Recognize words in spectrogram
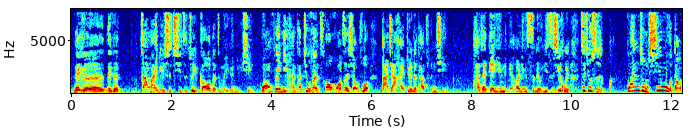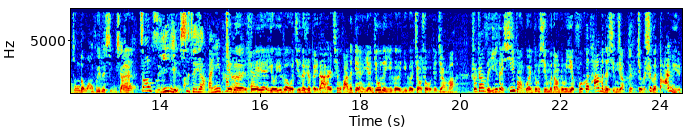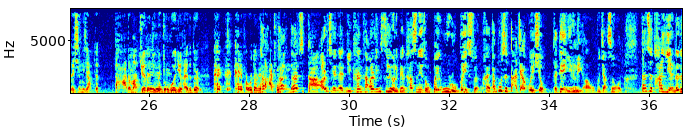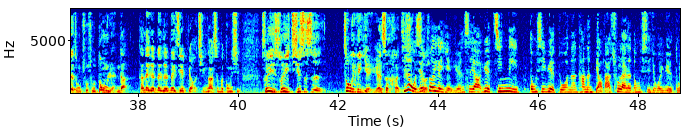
那个那个张曼玉是气质最高的这么一个女性，王菲你看她就算抄黄色小说，大家还觉得她纯情，她在电影里面二零四六，你仔细回想，这就是观众心目当中的王菲的形象。哎章子怡也是这样，反映她这个，的所以有一个我记得是北大还是清华的电影研究的一个一个教授就讲嘛，说章子怡在西方观众心目当中也符合他们的形象，对。就是个打女的形象，这打的嘛，觉得这个中国女孩子都是开开开头都是打出名他他的。是打，而且呢，你看她二零四六里面，她是那种被侮辱、被损害，她不是大家闺秀，在电影里啊，我不讲生活的，但是她演的那种楚楚动人的，她那个那个那些表情啊，什么东西，所以所以其实是作为一个演员是很其实我觉得做一个演员是要越经历东西越多呢，他能表达出来的东西就会越多。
